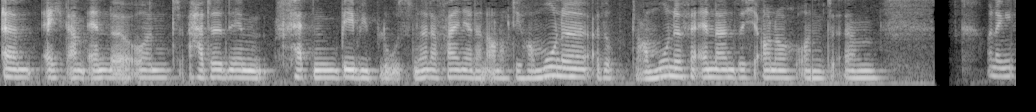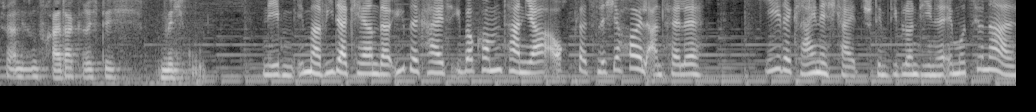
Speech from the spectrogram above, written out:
Ähm, echt am Ende und hatte den fetten Babyblues. Ne? Da fallen ja dann auch noch die Hormone, also die Hormone verändern sich auch noch und, ähm, und dann ging es mir an diesem Freitag richtig nicht gut. Neben immer wiederkehrender Übelkeit überkommen Tanja auch plötzliche Heulanfälle. Jede Kleinigkeit stimmt die Blondine emotional.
